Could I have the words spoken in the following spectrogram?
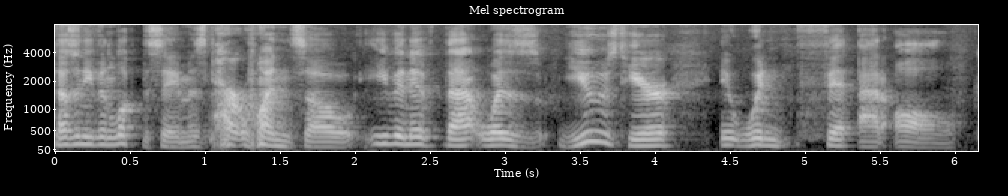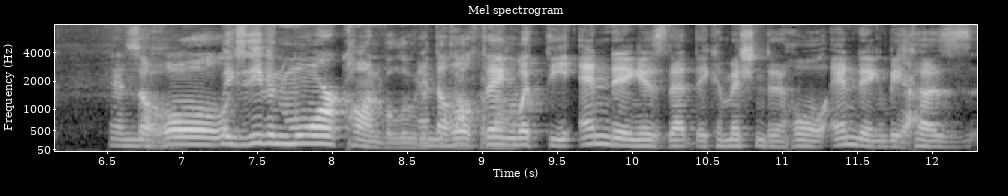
doesn't even look the same as Part 1. So even if that was used here, it wouldn't fit at all. And So the whole makes it even more convoluted. and the whole thing about. with the ending is that they commissioned a whole ending because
